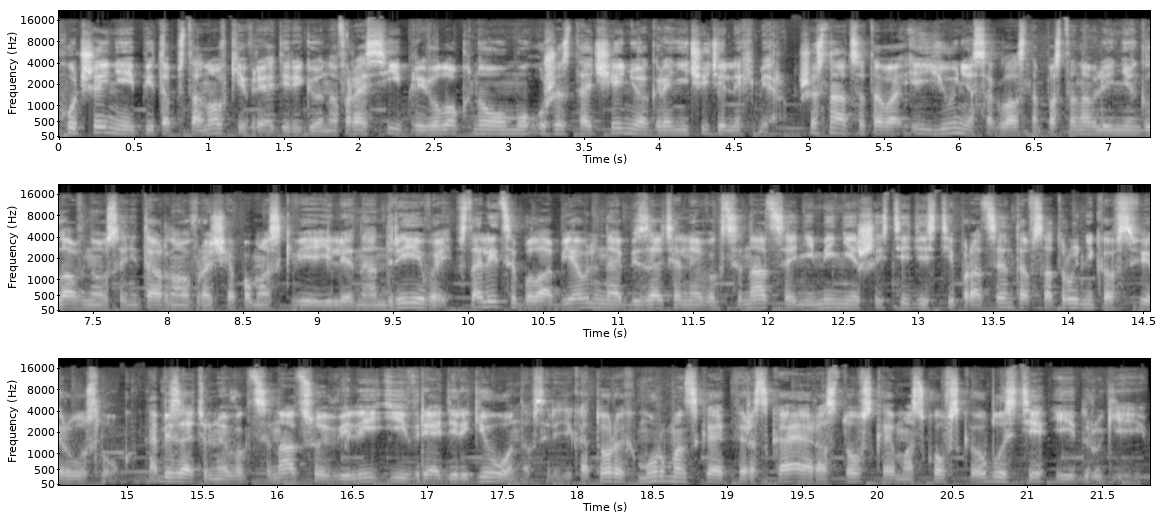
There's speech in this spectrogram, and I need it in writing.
Ухудшение эпидобстановки в ряде регионов России привело к новому ужесточению ограничительных мер. 16 июня, согласно постановлению главного санитарного врача по Москве Елены Андреевой, в столице была объявлена обязательная вакцинация не менее 60% сотрудников сферы услуг. Обязательную вакцинацию ввели и в ряде регионов, среди которых Мурманская, Тверская, Ростовская, Московская области и другие.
